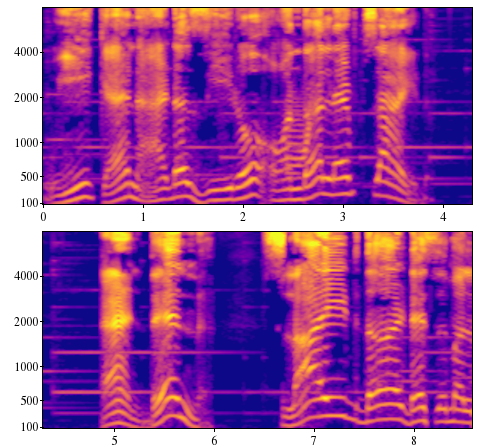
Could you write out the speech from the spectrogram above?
we can add a zero on the left side. And then slide the decimal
